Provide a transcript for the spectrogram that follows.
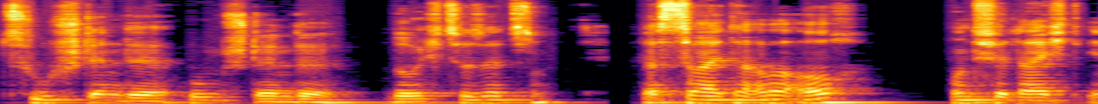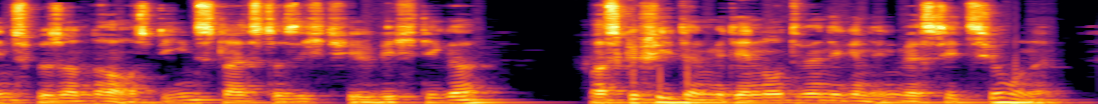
Zustände, Umstände durchzusetzen. Das zweite aber auch, und vielleicht insbesondere aus Dienstleistersicht viel wichtiger, was geschieht denn mit den notwendigen Investitionen?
